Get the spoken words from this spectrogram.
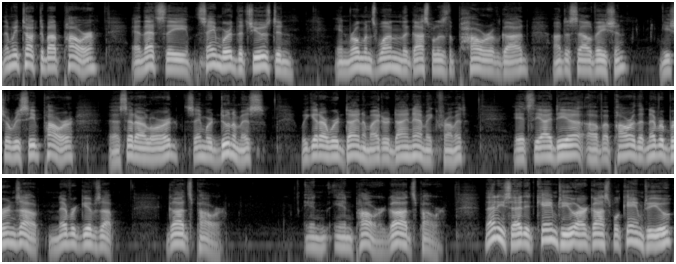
Then we talked about power, and that's the same word that's used in, in Romans 1. The gospel is the power of God unto salvation. Ye shall receive power, uh, said our Lord. Same word, dunamis. We get our word dynamite or dynamic from it. It's the idea of a power that never burns out, never gives up. God's power. In, in power, God's power. Then he said, It came to you, our gospel came to you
